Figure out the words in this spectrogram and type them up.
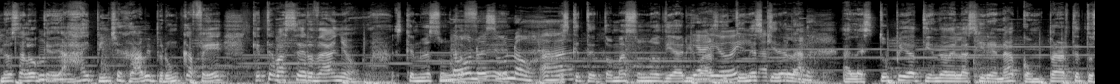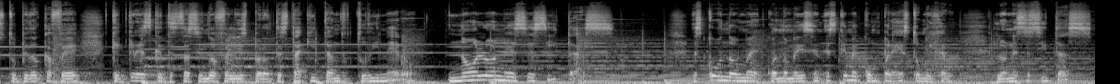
no es algo que, ay, pinche Javi, pero un café, ¿qué te va a hacer daño? Es que no es un café. No, no es uno. Es que te tomas uno diario, y, tienes que ir a la, a la estúpida tienda de la sirena, comprarte tu estúpido café que crees que te está haciendo feliz, pero te está quitando tu dinero. No lo necesitas. Es cuando me, cuando me dicen, es que me compré esto, mi Javi. ¿Lo necesitas?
